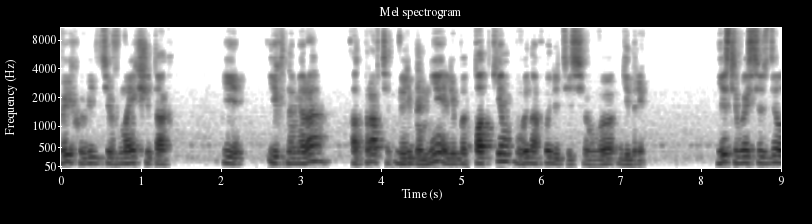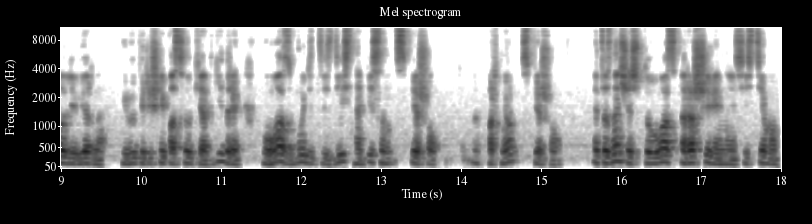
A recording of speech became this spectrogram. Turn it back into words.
вы их увидите в моих счетах. И их номера отправьте либо мне, либо под кем вы находитесь в гидре. Если вы все сделали верно и вы перешли по ссылке от гидры, у вас будет здесь написан Special, партнер Special. Это значит, что у вас расширенная система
